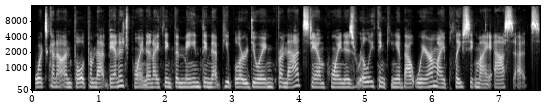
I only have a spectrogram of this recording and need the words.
what's going to unfold from that vantage point. And I think the main thing that people are doing from that standpoint is really thinking about where am I placing my assets?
